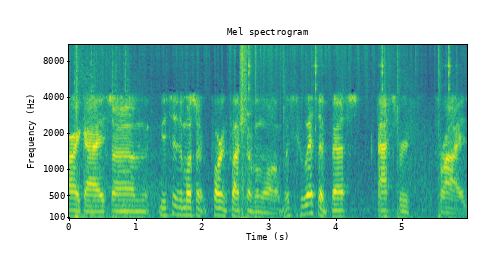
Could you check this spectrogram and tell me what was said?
Alright, guys. Um, this is the most important question of them all. Who has the best fast food fries?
